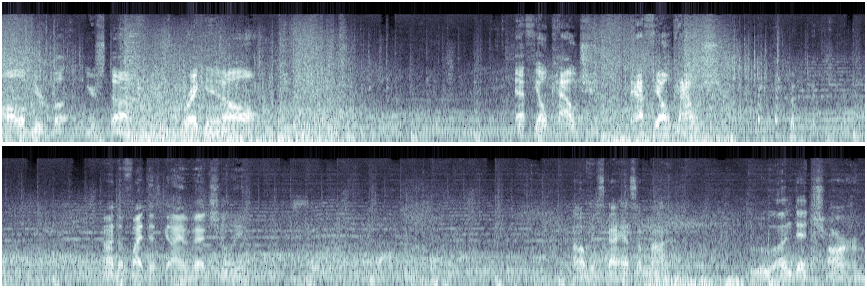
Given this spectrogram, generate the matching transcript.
all of your your stuff. Breaking it all. F your couch. F your couch. I have to fight this guy eventually. Oh, this guy had something on him. Ooh, undead charm.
